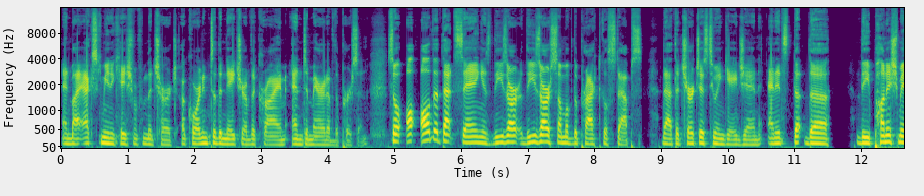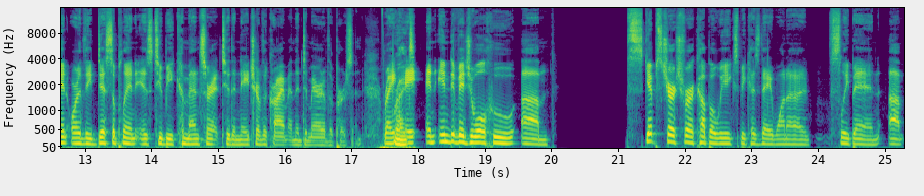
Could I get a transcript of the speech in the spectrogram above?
and by excommunication from the church according to the nature of the crime and demerit of the person. So all, all that that's saying is these are these are some of the practical steps that the church is to engage in, and it's the the the punishment or the discipline is to be commensurate to the nature of the crime and the demerit of the person, right? Right. A, an individual who um, skips church for a couple weeks because they want to sleep in, um,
